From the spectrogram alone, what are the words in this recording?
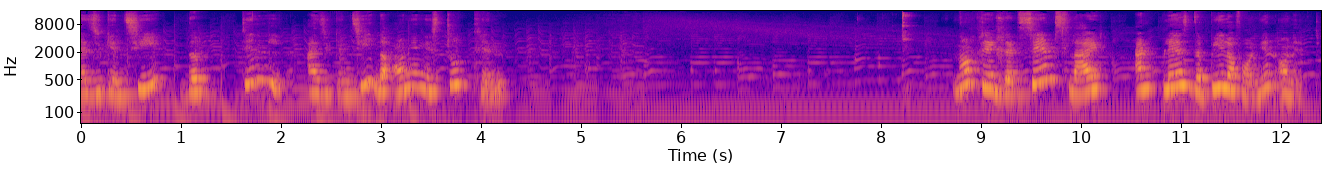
As you can see, the thin as you can see the onion is too thin. Now take that same slide and place the peel of onion on it.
